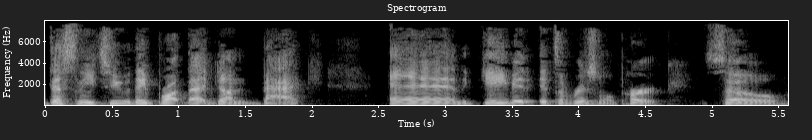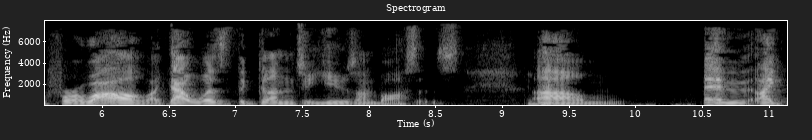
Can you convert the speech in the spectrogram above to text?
Destiny 2, they brought that gun back and gave it its original perk. So for a while, like that was the gun to use on bosses. Mm-hmm. Um, and like,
